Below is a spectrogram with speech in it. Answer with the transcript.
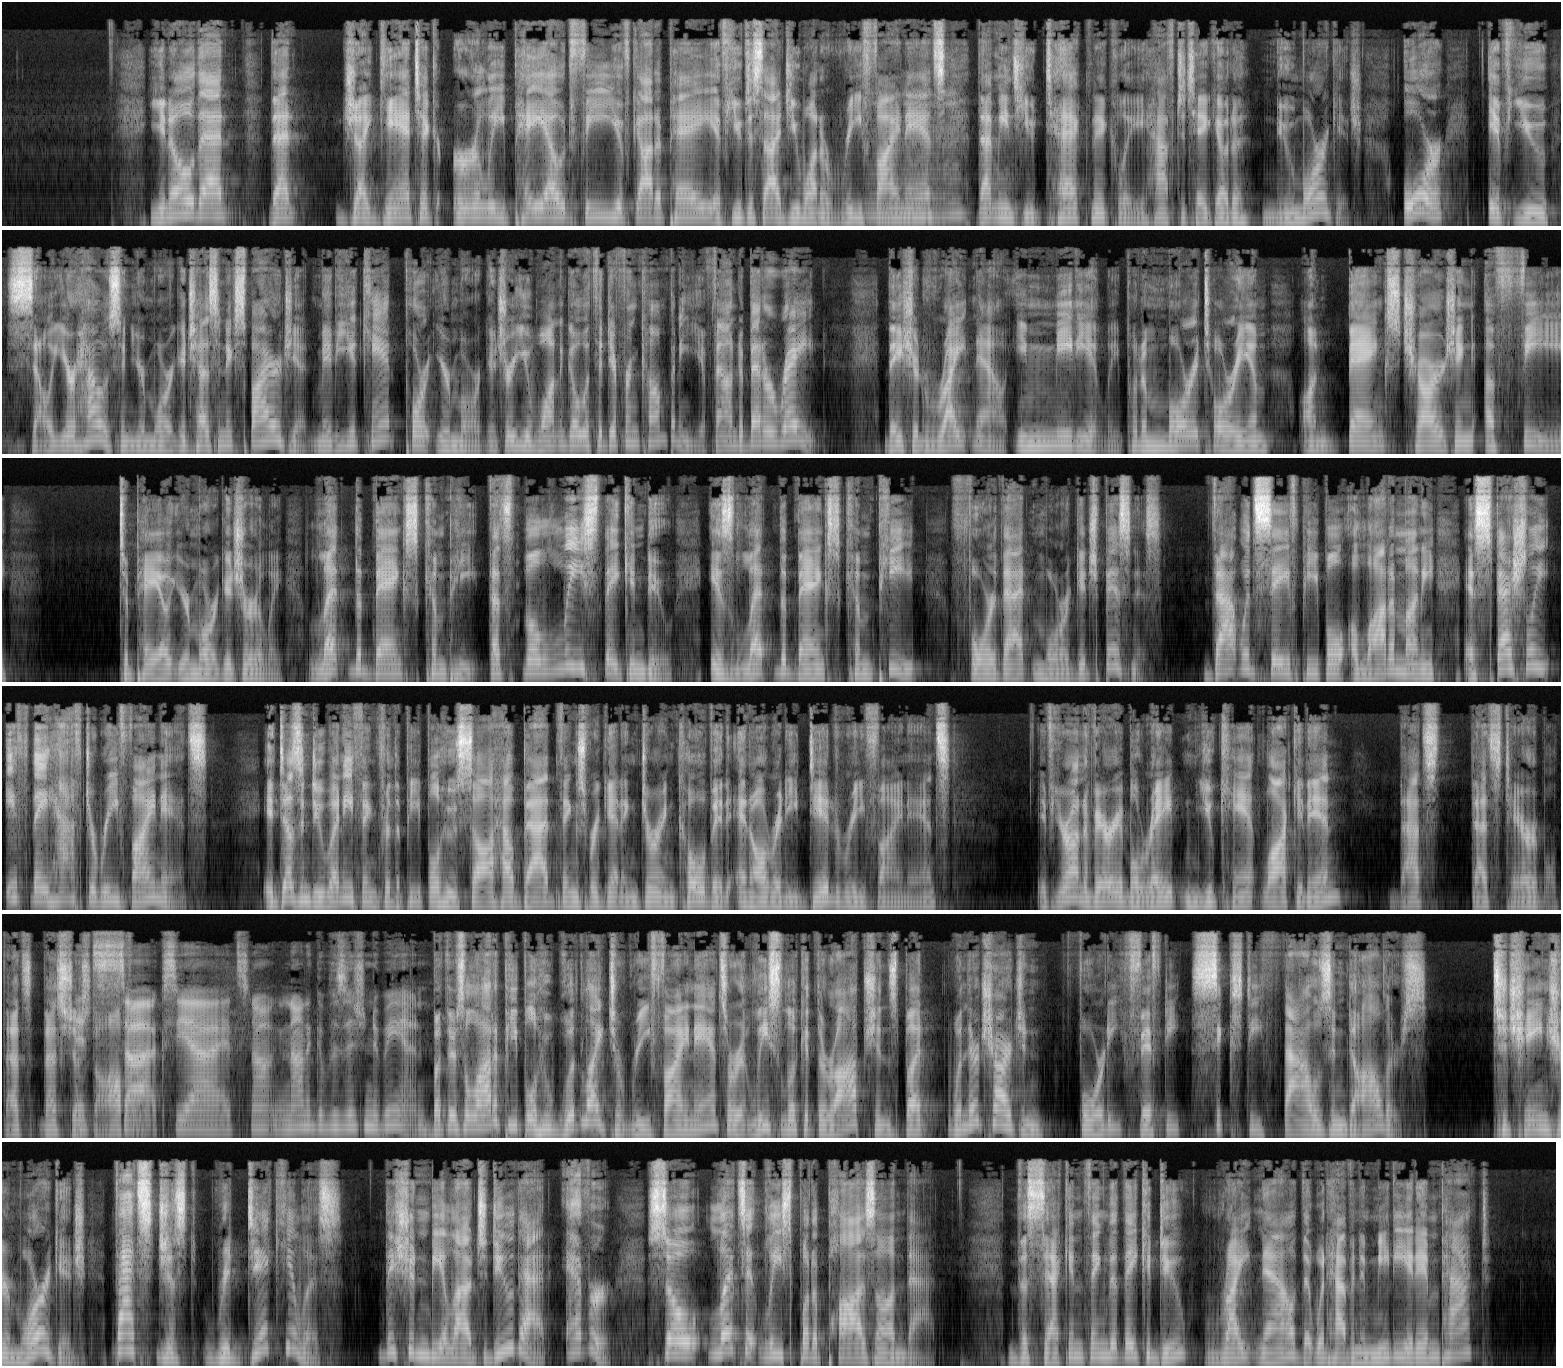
You know that that gigantic early payout fee you've got to pay if you decide you want to refinance, mm-hmm. that means you technically have to take out a new mortgage. Or if you sell your house and your mortgage hasn't expired yet, maybe you can't port your mortgage or you want to go with a different company, you found a better rate. They should right now immediately put a moratorium on banks charging a fee to pay out your mortgage early. Let the banks compete. That's the least they can do is let the banks compete for that mortgage business. That would save people a lot of money, especially if they have to refinance. It doesn't do anything for the people who saw how bad things were getting during COVID and already did refinance. If you're on a variable rate and you can't lock it in, that's that's terrible. That's that's just awful. it awful. Sucks. Yeah, it's not not a good position to be in. But there's a lot of people who would like to refinance or at least look at their options, but when they're charging 40, 50, 60,000 dollars to change your mortgage, that's just ridiculous. They shouldn't be allowed to do that ever. So let's at least put a pause on that. The second thing that they could do right now that would have an immediate impact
